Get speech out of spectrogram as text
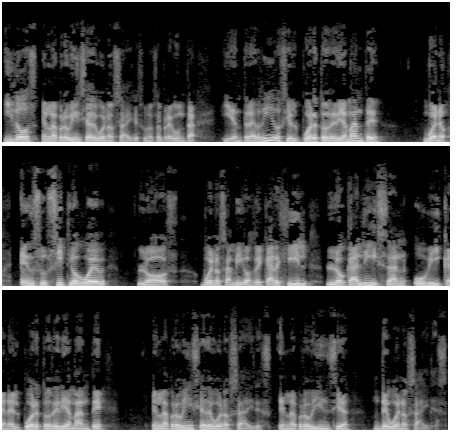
y dos en la provincia de Buenos Aires. Uno se pregunta, ¿y Entre Ríos y el puerto de Diamante? Bueno, en su sitio web los buenos amigos de Cargill localizan, ubican el puerto de Diamante en la provincia de Buenos Aires, en la provincia de Buenos Aires.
